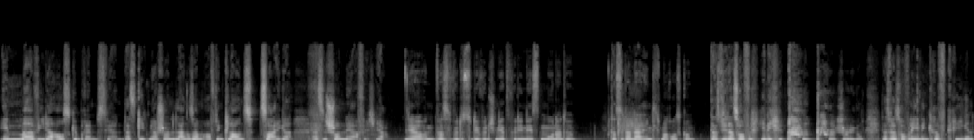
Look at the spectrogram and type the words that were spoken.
immer wieder ausgebremst werden. Das geht mir schon langsam auf den Clowns-Zeiger. Das ist schon nervig, ja. Ja, und was würdest du dir wünschen jetzt für die nächsten Monate? Dass sie dann da endlich mal rauskommen? Dass wir das hoffentlich in die, Entschuldigung, dass wir das hoffentlich in den Griff kriegen.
